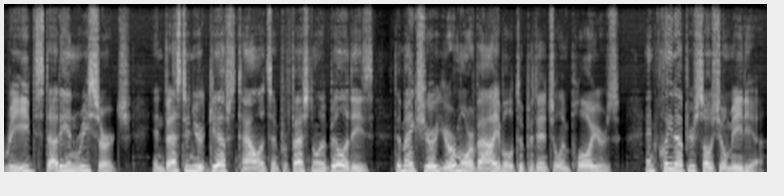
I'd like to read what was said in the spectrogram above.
Read, study, and research. Invest in your gifts, talents, and professional abilities to make sure you're more valuable to potential employers, and clean up your social media,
